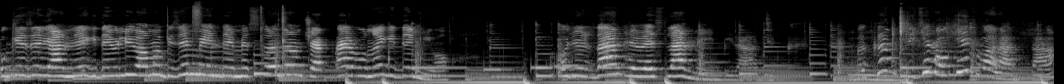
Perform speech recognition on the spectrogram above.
bu gezegenlere gidebiliyor ama bizim bindiğimiz sıradan uçaklar buna gidemiyor. O yüzden heveslenmeyin birazcık. Bakın iki roket var hatta.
